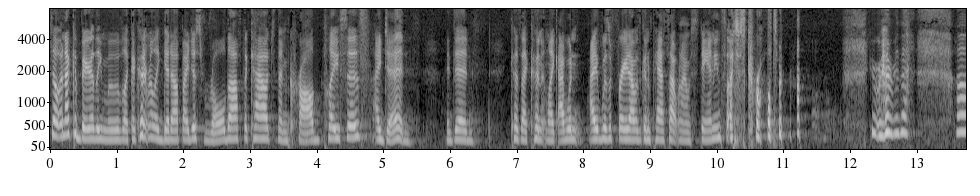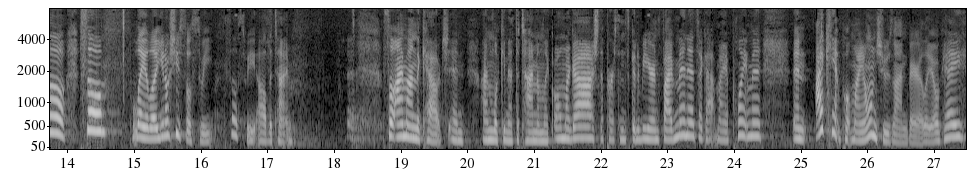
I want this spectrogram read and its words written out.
So, and I could barely move. Like, I couldn't really get up. I just rolled off the couch, then crawled places. I did. I did. Because I couldn't, like, I wouldn't, I was afraid I was going to pass out when I was standing, so I just crawled around. you remember that? Oh, so Layla, you know, she's so sweet. So sweet all the time. So I'm on the couch and I'm looking at the time. I'm like, oh my gosh, the person's going to be here in five minutes. I got my appointment. And I can't put my own shoes on barely, okay?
